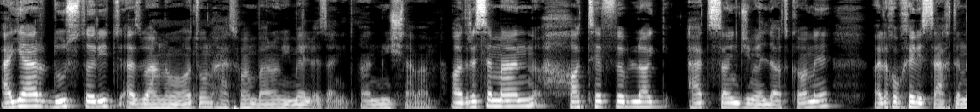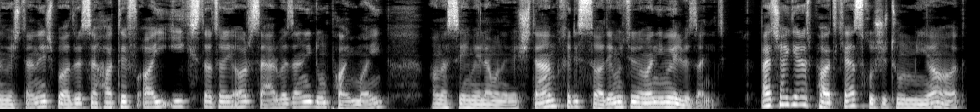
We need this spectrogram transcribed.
اگر دوست دارید از برنامه هاتون حتما برام ایمیل بزنید. من میشنوم. آدرس من هاتفوبلاگ gmail.com ولی خب خیلی سخت نوشتنش. با آدرس هاتف سر بزنید اون پایین ماین. من واسه ایمیلمو نوشتم. خیلی ساده می‌تونید به من ایمیل بزنید. بچه اگر از پادکست خوشتون میاد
